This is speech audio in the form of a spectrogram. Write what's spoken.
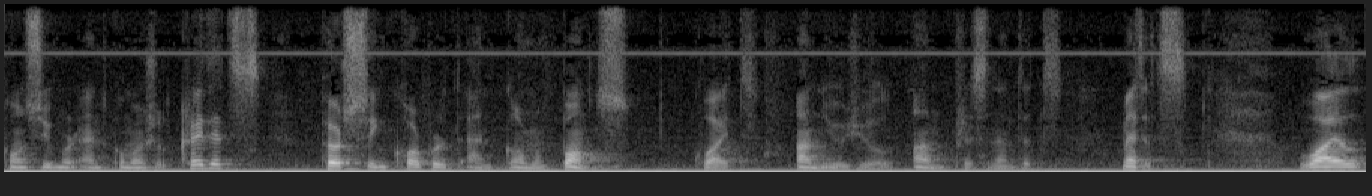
consumer and commercial credits, purchasing corporate and government bonds. Quite unusual, unprecedented methods. While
